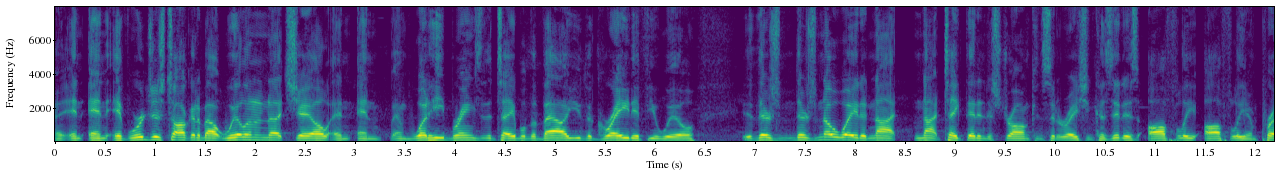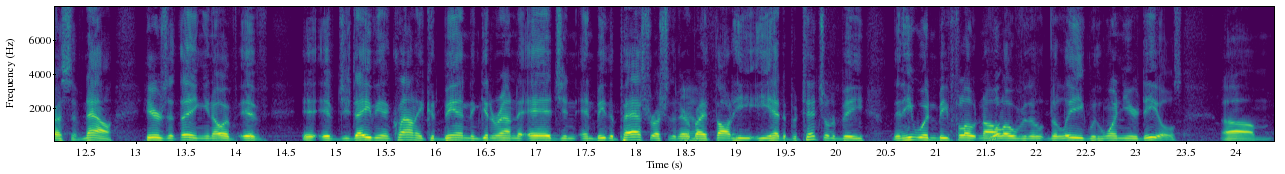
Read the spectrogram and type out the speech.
And and if we're just talking about Will in a nutshell and and and what he brings to the table, the value, the grade, if you will, there's there's no way to not not take that into strong consideration because it is awfully awfully impressive. Now, here's the thing, you know, if if if Jadeveon Clowney could bend and get around the edge and, and be the pass rusher that everybody thought he, he had the potential to be, then he wouldn't be floating all over the, the league with one year deals. Um,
